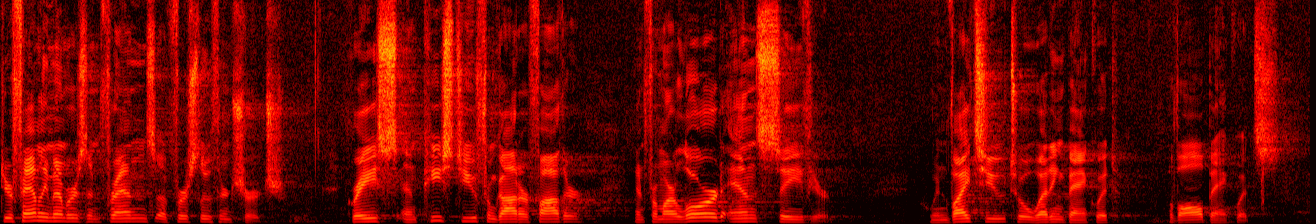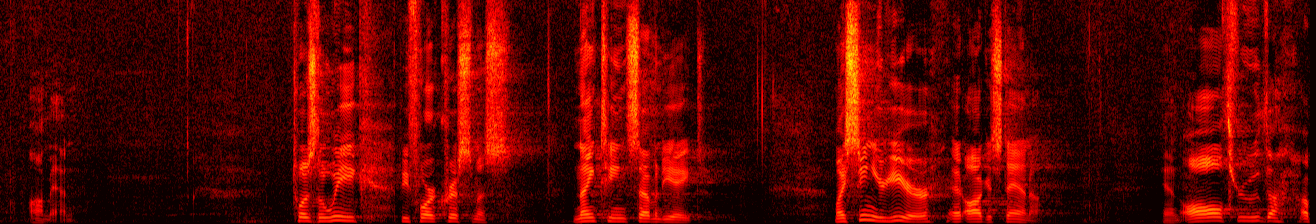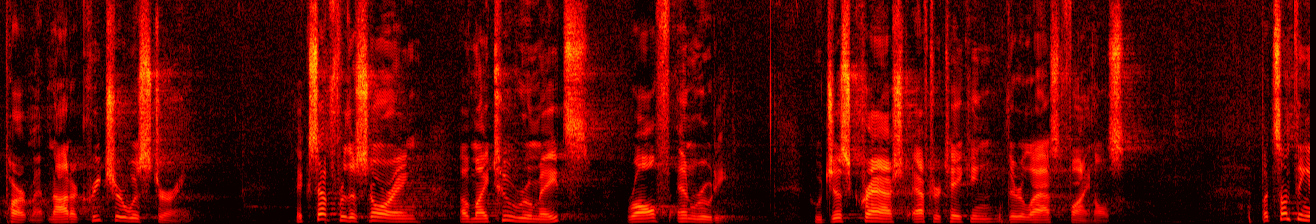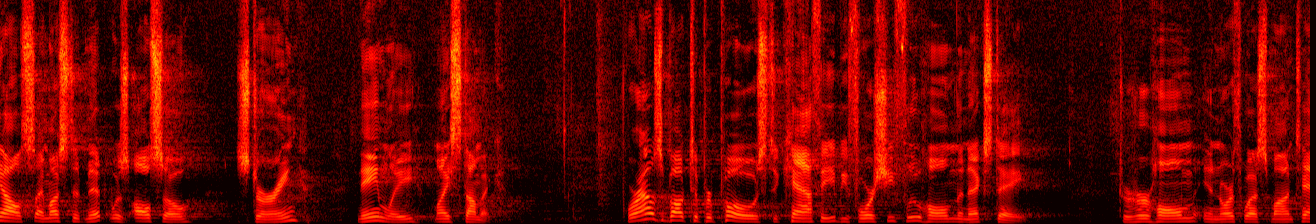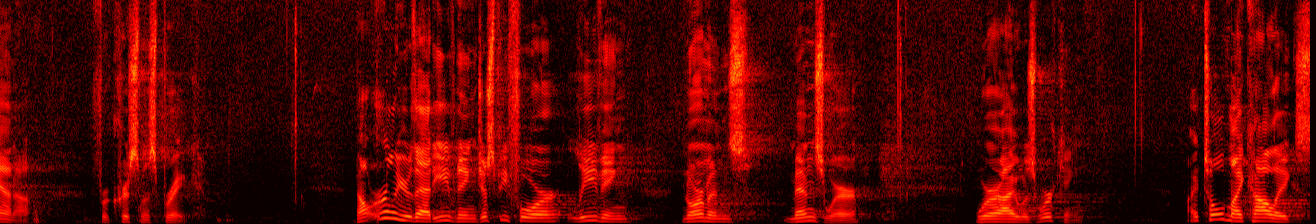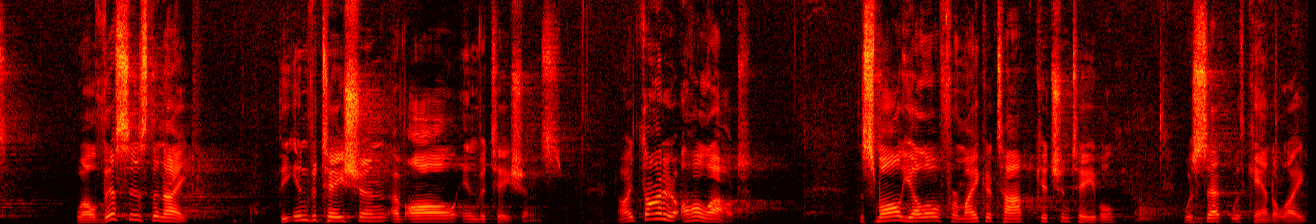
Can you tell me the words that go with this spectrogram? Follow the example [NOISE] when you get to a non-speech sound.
Dear family members and friends of First Lutheran Church, grace and peace to you from God our Father and from our Lord and Savior, who invites you to a wedding banquet of all banquets. Amen. Twas the week before Christmas, 1978, my senior year at Augustana. And all through the apartment, not a creature was stirring, except for the snoring of my two roommates, Rolf and Rudy, who just crashed after taking their last finals. But something else, I must admit, was also stirring, namely my stomach. For I was about to propose to Kathy before she flew home the next day to her home in northwest Montana for Christmas break. Now, earlier that evening, just before leaving Norman's menswear, where I was working, I told my colleagues, Well, this is the night, the invitation of all invitations. Now, I thought it all out. The small yellow formica topped kitchen table was set with candlelight.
